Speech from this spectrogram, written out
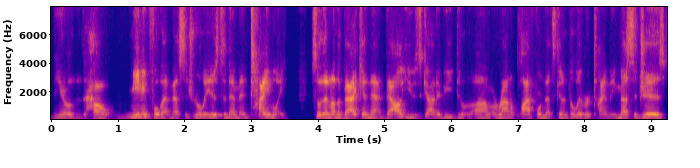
you know how meaningful that message really is to them and timely. So then on the back end, that value's got to be uh, around a platform that's going to deliver timely messages,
